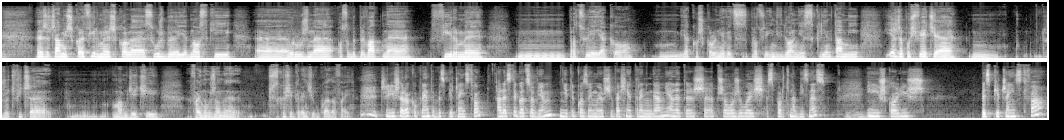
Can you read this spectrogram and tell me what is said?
rzeczami, szkole firmy, szkole służby, jednostki, e, różne osoby prywatne, firmy. Mm, pracuję jako, mm, jako szkoleniowiec, pracuję indywidualnie z klientami, jeżdżę po świecie, mm, dużo ćwiczę, mam dzieci, fajną żonę, wszystko się kręci, układa fajnie. Czyli szeroko pojęte bezpieczeństwo, ale z tego co wiem, nie tylko zajmujesz się właśnie treningami, ale też e, przełożyłeś sport na biznes mhm. i szkolisz bezpieczeństwa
